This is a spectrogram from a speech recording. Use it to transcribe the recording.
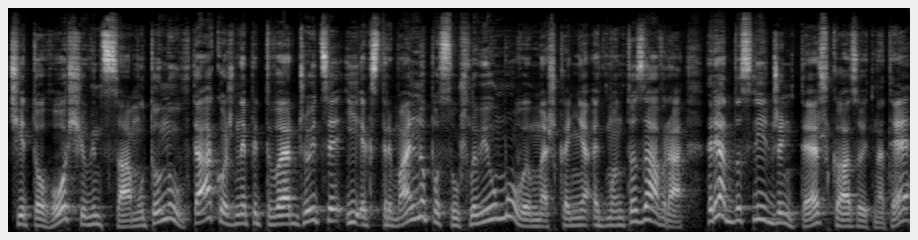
чи того, що він сам утонув. Також не підтверджуються і екстремально посушливі умови мешкання Едмонтозавра. Ряд досліджень теж вказують на те,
